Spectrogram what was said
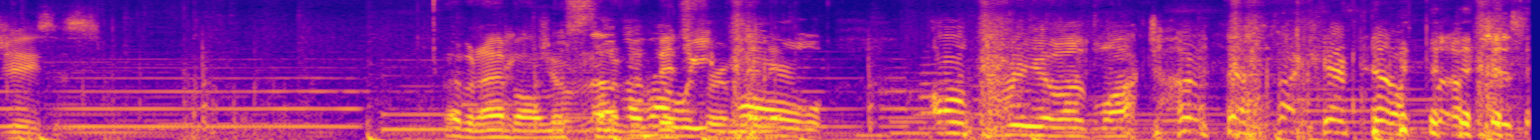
Jesus. I have an eyeball on this son of a bitch for a minute. All, all three of us locked on that fucking middle just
